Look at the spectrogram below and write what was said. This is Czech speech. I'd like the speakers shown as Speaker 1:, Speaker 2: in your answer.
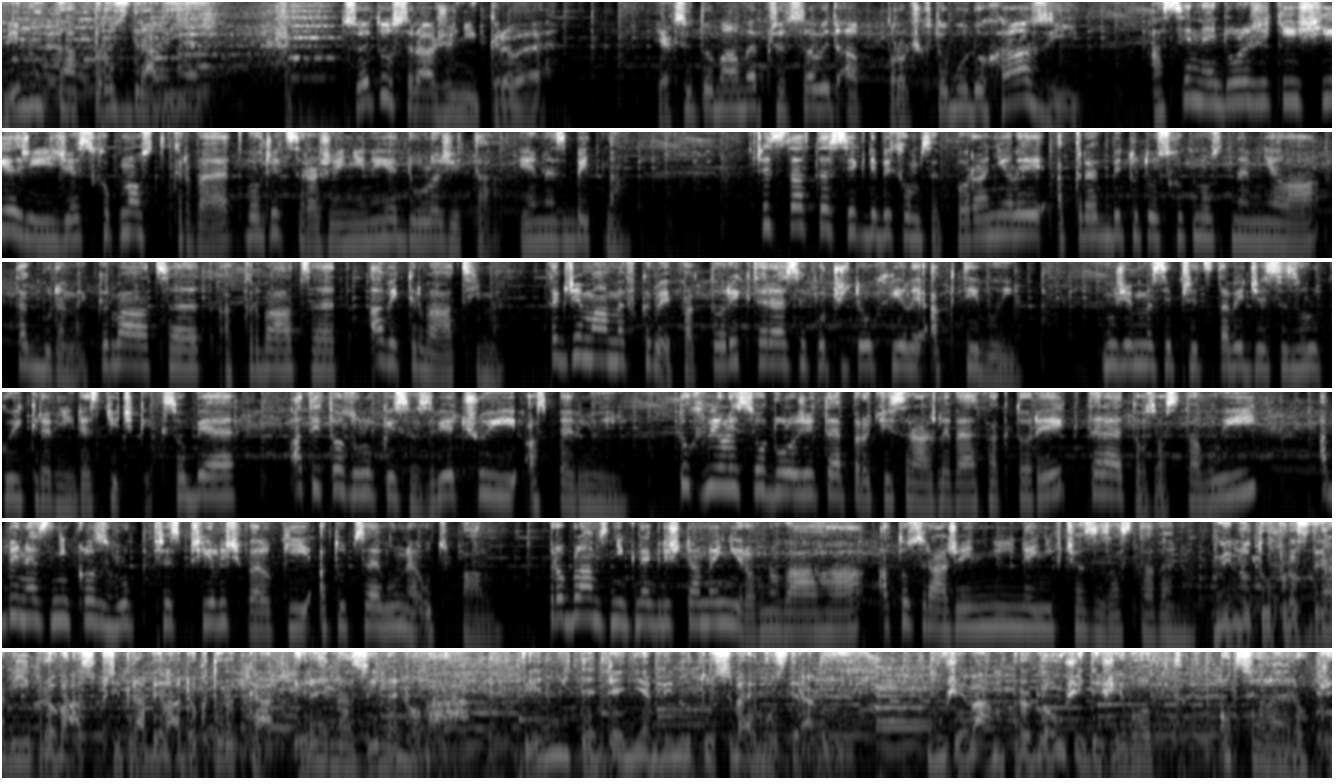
Speaker 1: Minuta pro zdraví.
Speaker 2: Co je to srážení krve? Jak si to máme představit a proč k tomu dochází?
Speaker 3: Asi nejdůležitější je říct, že schopnost krve tvořit sraženiny je důležitá, je nezbytná. Představte si, kdybychom se poranili a krev by tuto schopnost neměla, tak budeme krvácet a krvácet a vykrvácíme. Takže máme v krvi faktory, které se v určitou chvíli aktivují. Můžeme si představit, že se zhlukují krevní destičky k sobě a tyto zhluky se zvětšují a spevňují. V tu chvíli jsou důležité protisrážlivé faktory, které to zastavují, aby nevznikl zhluk přes příliš velký a tu cévu neucpal. Problém vznikne, když tam není rovnováha a to srážení není včas zastaveno.
Speaker 1: Minutu pro zdraví pro vás připravila doktorka Irena Zimenová. Věnujte denně minutu svému zdraví. Může vám prodloužit život o celé roky.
